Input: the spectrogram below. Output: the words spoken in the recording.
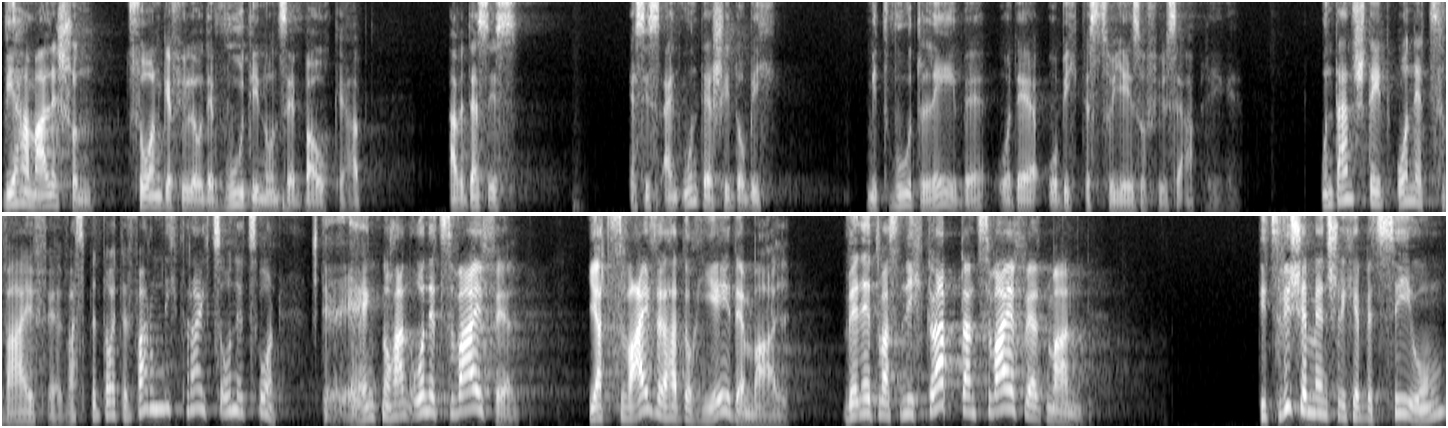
Wir haben alle schon Zorngefühle oder Wut in unserem Bauch gehabt. Aber das ist, es ist ein Unterschied, ob ich mit Wut lebe oder ob ich das zu Jesu Füße ablege. Und dann steht ohne Zweifel. Was bedeutet, warum nicht reicht es ohne Zorn? Er hängt noch an, ohne Zweifel. Ja, Zweifel hat doch jeder mal. Wenn etwas nicht klappt, dann zweifelt man. Die zwischenmenschliche Beziehung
